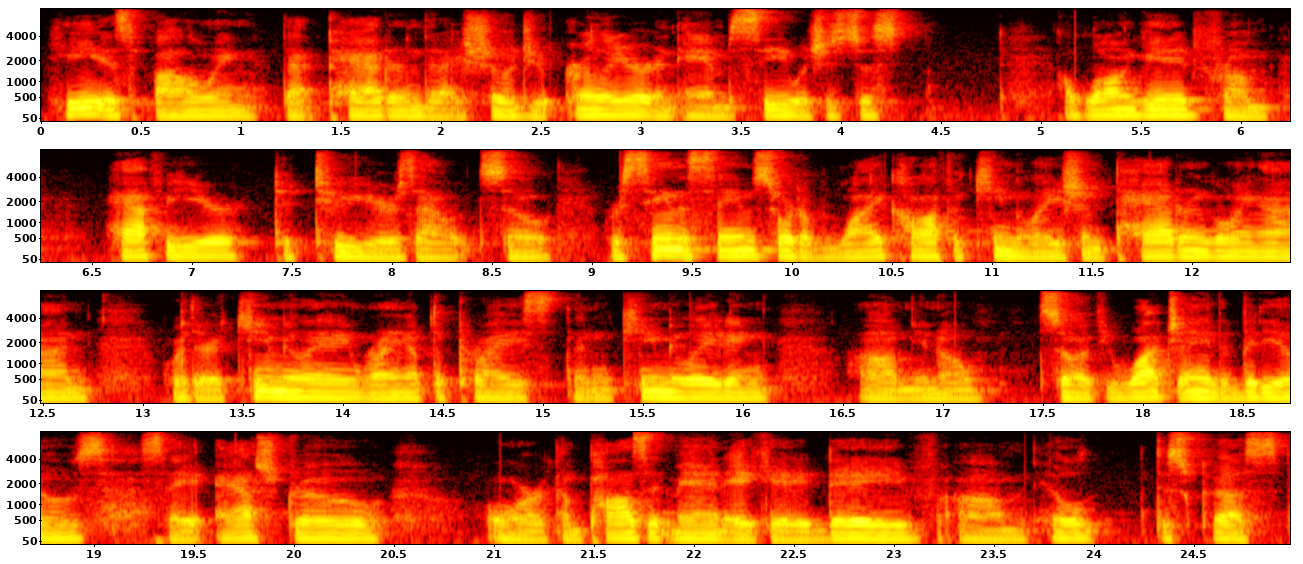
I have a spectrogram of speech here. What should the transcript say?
He is following that pattern that I showed you earlier in AMC, which is just elongated from half a year to two years out. So we're seeing the same sort of Wyckoff accumulation pattern going on where they're accumulating, running up the price, then accumulating, um, you know, so if you watch any of the videos, say Astro or Composite Man, aka Dave, um, he'll discuss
